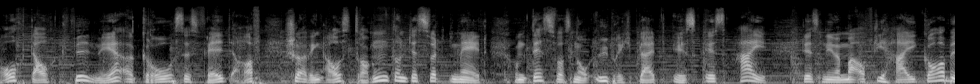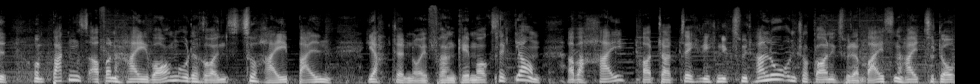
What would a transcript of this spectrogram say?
auch taucht vielmehr ein großes Feld auf, schon ein wenig austrocknet und es wird gemäht. Und das, was noch übrig bleibt, ist, ist Hai. Das nehmen wir auf die Hai-Gabel und backen's auf ein Hai-Wang oder rollen's zu Hai-Ballen. Ja, der Neufranke mag's nicht glauben, aber Hai hat tatsächlich nichts mit Hallo und schon gar nichts mit einem weißen Hai zu tun,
